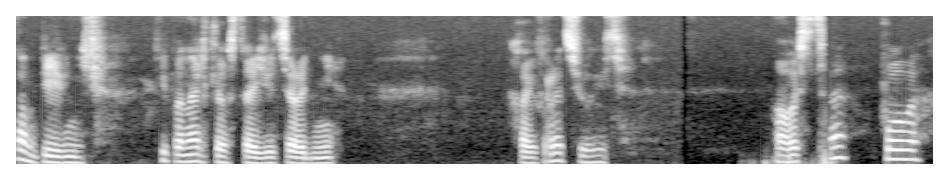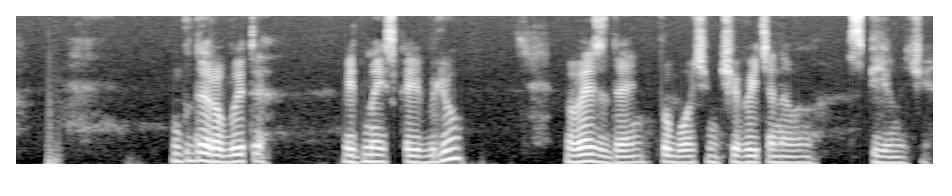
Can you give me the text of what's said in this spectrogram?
там північ. Ті панельки остаються одні. Хай працюють. А ось це поле буде робити від May Blue весь день. Побачимо, чи витягне воно з півночі.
